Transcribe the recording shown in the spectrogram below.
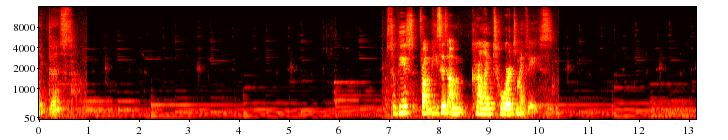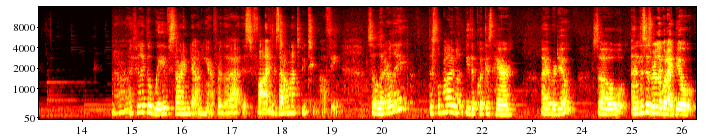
like this. So these front pieces I'm curling towards my face. I don't I feel like the wave starting down here for that is fine because I don't want it to be too puffy. So literally, this will probably be the quickest hair I ever do. So, and this is really what I do.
